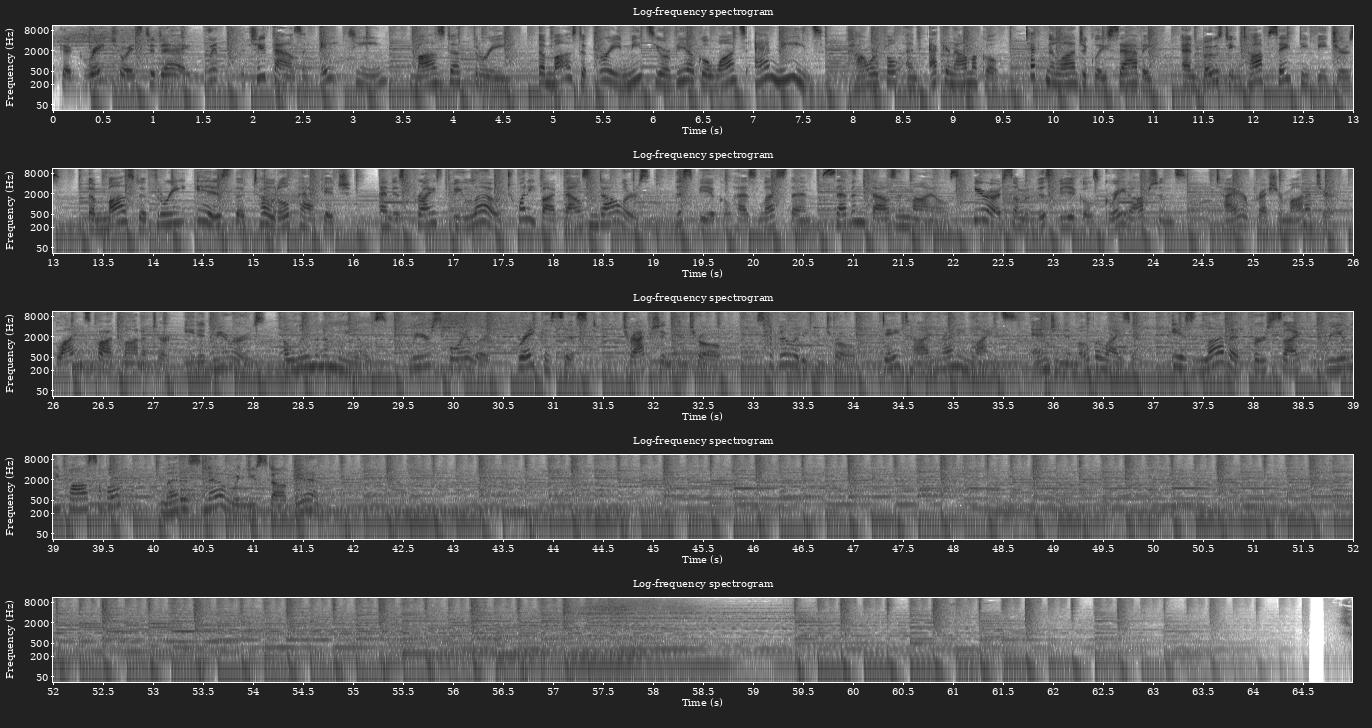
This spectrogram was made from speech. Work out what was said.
Make a great choice today with the 2018 Mazda 3. The Mazda 3 meets your vehicle wants and needs. Powerful and economical, technologically savvy, and boasting top safety features, the Mazda 3 is the total package and is priced below $25,000. This vehicle has less than 7,000 miles. Here are some of this vehicle's great options. Tire pressure monitor, blind spot monitor, heated mirrors, aluminum wheels, rear spoiler, brake assist, traction control, stability control, daytime running lights, engine immobilizer. Is love at first sight really possible? Let us know when you stop in.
